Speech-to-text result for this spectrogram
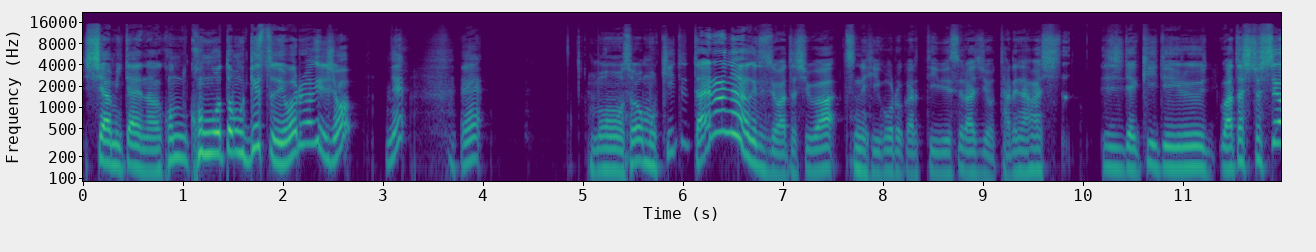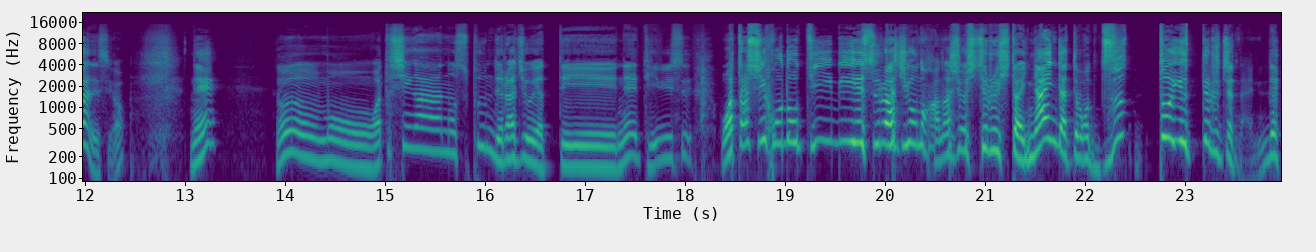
者みたいな、今今後ともゲストで言われるわけでしょ？ね？ね。もうそれをもう聞いて耐えられないわけですよ私は常日頃から TBS ラジオ垂れ流しで聞いている私としてはですよね？うん、もう私があのスプーンでラジオやってね TBS 私ほど TBS ラジオの話をしてる人はいないんだってもうずっと言ってるじゃないで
